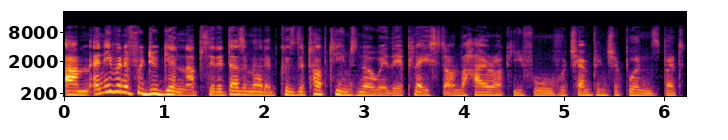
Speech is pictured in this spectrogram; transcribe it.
um, and even if we do get an upset, it doesn't matter because the top teams know where they're placed on the hierarchy for, for championship wins. But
